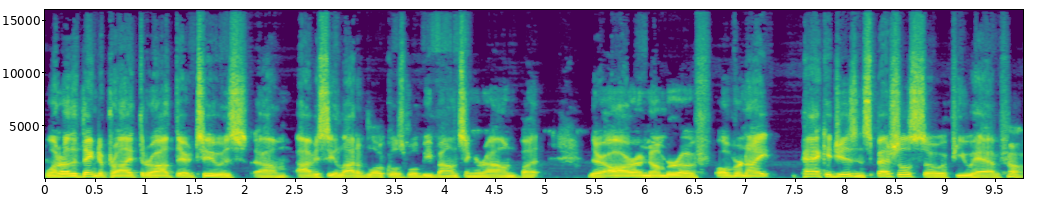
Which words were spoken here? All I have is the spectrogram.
one other thing to probably throw out there too is um, obviously a lot of locals will be bouncing around, but there are a number of overnight packages and specials. So if you have Oh.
